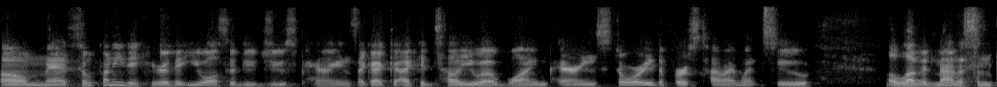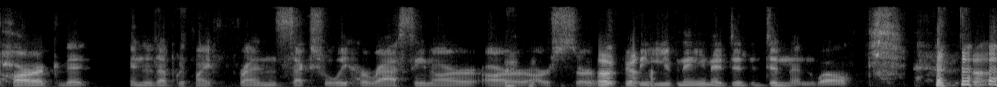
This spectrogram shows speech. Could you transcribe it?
Oh man, it's so funny to hear that you also do juice pairings. Like I could tell you a wine pairing story. The first time I went to 11 Madison Park, that ended up with my friends sexually harassing our our, our server Oh, for the evening. It did it didn't end well. Uh,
